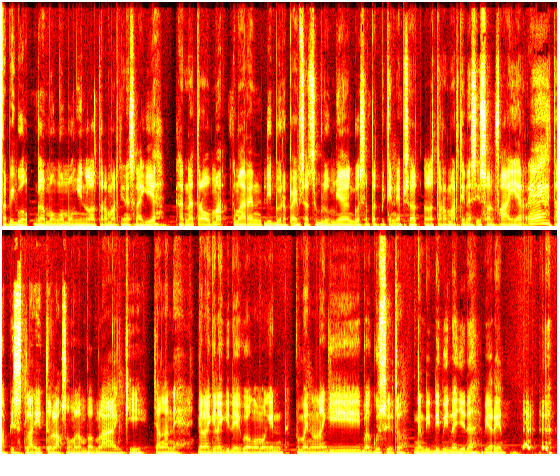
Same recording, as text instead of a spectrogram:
Tapi gue nggak mau ngomongin Lautaro Martinez lagi ya karena trauma kemarin di beberapa episode sebelumnya gue sempat bikin episode Lautaro Martinez is on fire. Eh tapi setelah itu langsung melempem lagi. Jangan deh gak lagi-lagi deh gue ngomongin pemain lagi bagus gitu. Dengan didimin aja dah biarin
